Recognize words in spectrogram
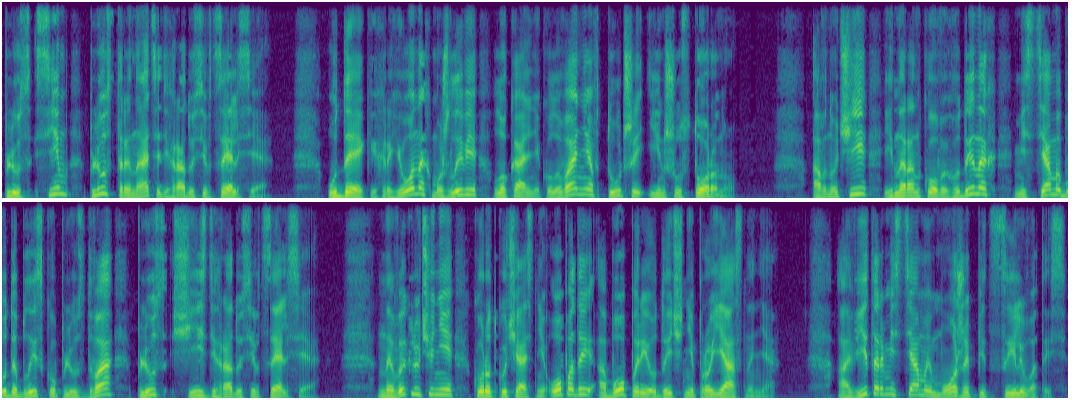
плюс 7 плюс 13 градусів Цельсія. У деяких регіонах можливі локальні коливання в ту чи іншу сторону. А вночі і на ранкових годинах місцями буде близько плюс 2 плюс 6 градусів Цельсія. Не виключені короткочасні опади або періодичні прояснення. А вітер місцями може підсилюватись.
